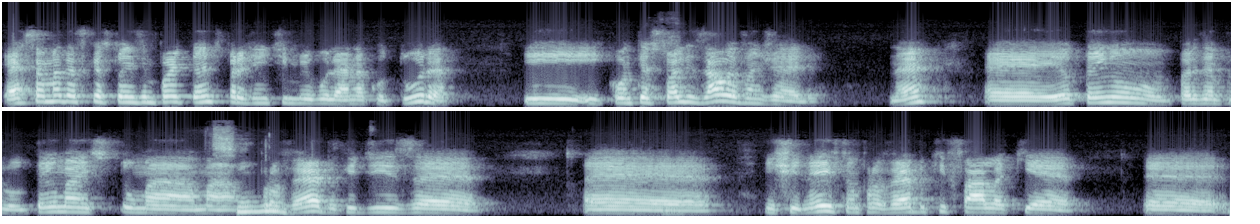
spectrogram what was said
Essa é uma das questões importantes para a gente mergulhar na cultura e, e contextualizar o evangelho, né? É, eu tenho, por exemplo, tem uma, uma, uma um provérbio que diz é, é, em chinês tem um provérbio que fala que é, é,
